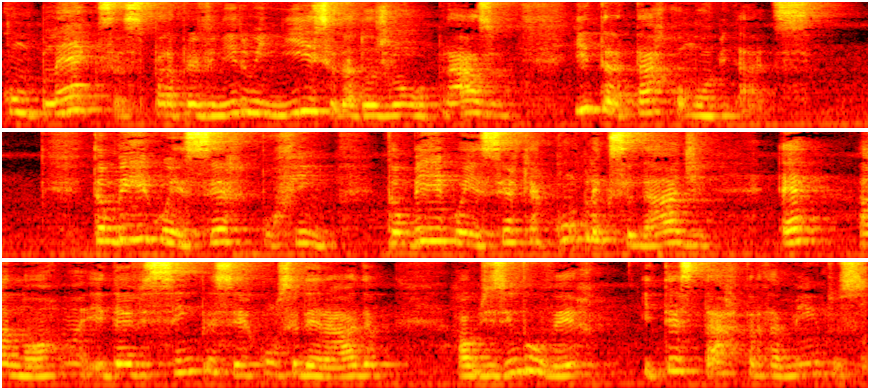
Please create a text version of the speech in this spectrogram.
complexas para prevenir o início da dor de longo prazo e tratar comorbidades. Também reconhecer, por fim, também reconhecer que a complexidade é a norma e deve sempre ser considerada ao desenvolver e testar tratamentos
